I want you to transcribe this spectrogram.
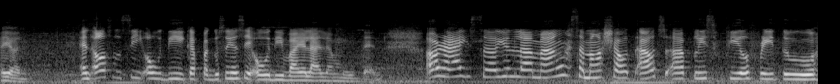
Ayun. And also COD kapag gusto nyo COD via Lala Move din. Alright, so yun lamang sa mga shoutouts. Uh, please feel free to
